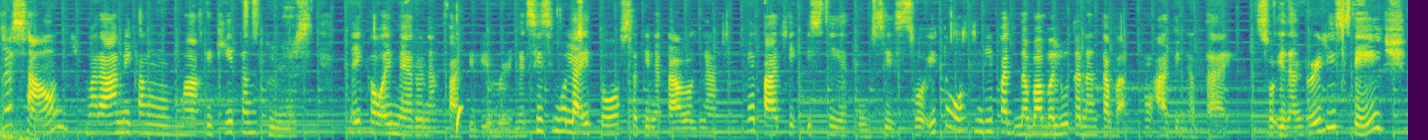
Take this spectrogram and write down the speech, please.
Ultrasound, marami kang makikitang clues na ikaw ay meron ng fatty liver. Nagsisimula ito sa tinatawag na hepatic steatosis. So ito, hindi pa nababalutan ng taba ang ating atay. So in an early stage,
